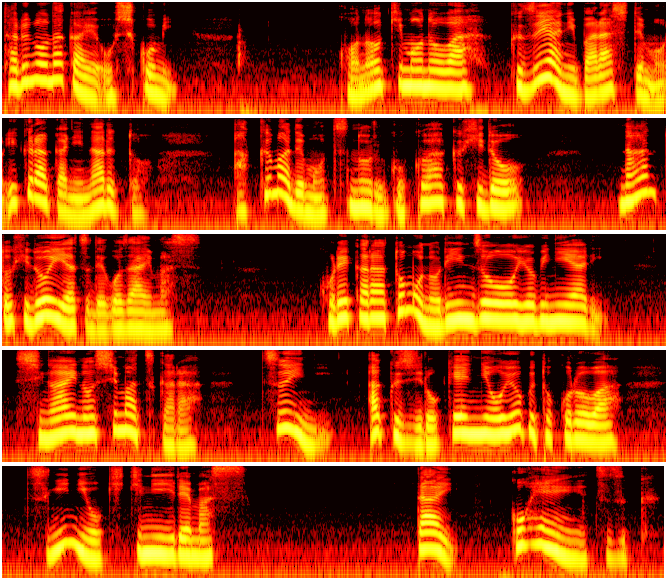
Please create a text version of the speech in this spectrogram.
樽の中へ押し込みこの着物はくず屋にばらしてもいくらかになるとあくまでも募る極悪非道なんとひどいやつでございます。これから友の臨蔵を呼びにやり死骸の始末からついに悪事露見に及ぶところは次にお聞きに入れます。第5編へ続く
